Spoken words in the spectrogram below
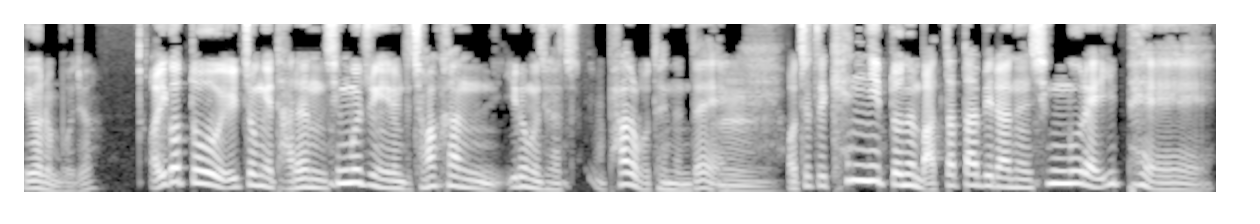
이거는 뭐죠? 어, 이것도 일종의 다른 식물 중에 이름인데 정확한 이름은 제가 파악을 못했는데 음. 어쨌든 캣닙 또는 마따따비라는 식물의 잎에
